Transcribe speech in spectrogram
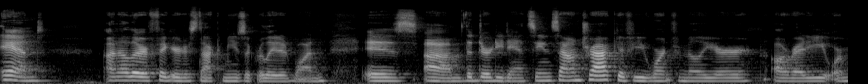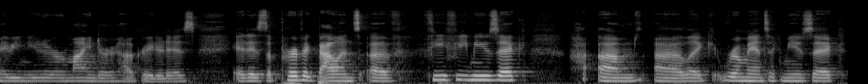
And another figurative snack music related one is um, the Dirty Dancing soundtrack. If you weren't familiar already, or maybe needed a reminder of how great it is, it is the perfect balance of Fifi music, um, uh, like romantic music,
